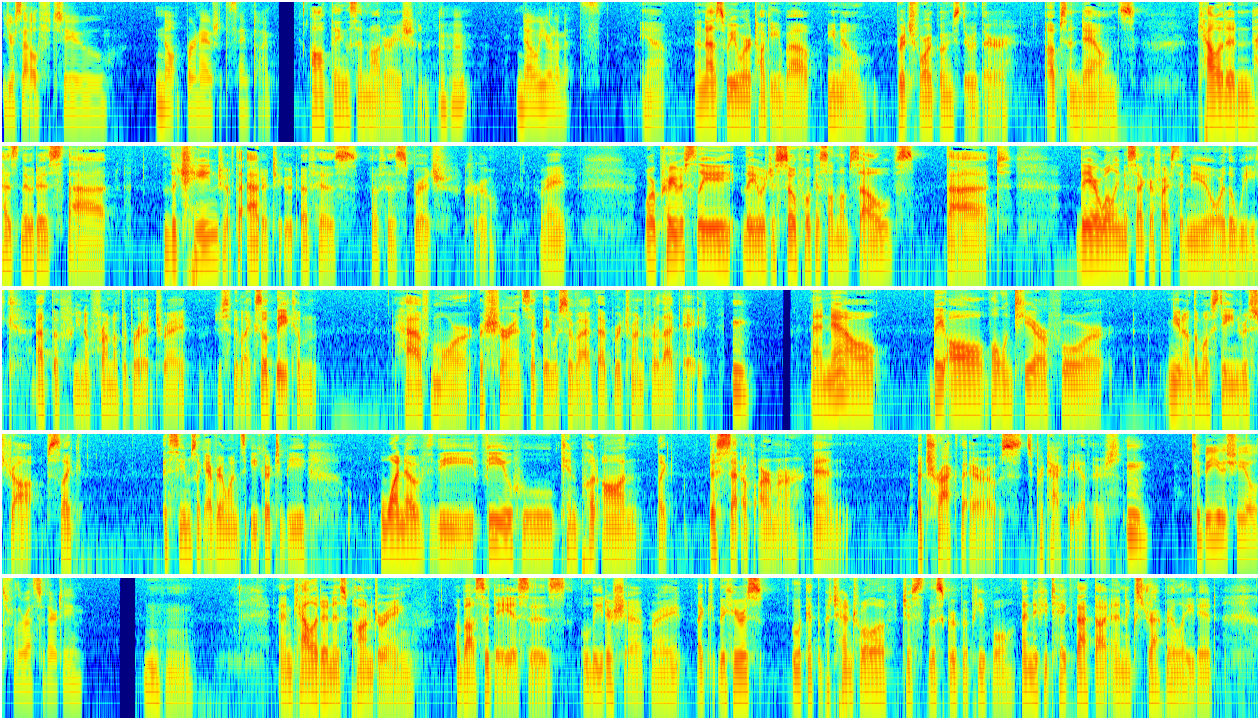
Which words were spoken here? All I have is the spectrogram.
yourself to not burn out at the same time. All things in moderation. Mm-hmm. Know your limits. Yeah. And as we were talking about, you know, Bridge 4 going through their ups and downs, Kaladin has noticed that the change of the attitude of his of his bridge crew, right? Where previously they were just so focused on themselves that they are willing to sacrifice the new or the weak at the you know front of the bridge, right? Just be like so they can have more assurance that they would survive that bridge run for that day. Mm. And now they all volunteer for you know the most dangerous jobs. Like it seems like everyone's eager to be one of the few who can put on like this set of armor and attract the arrows to protect the others. Mm. To be the shield for the rest of their team. Mm-hmm. And Kaladin is pondering about Sadeas's leadership, right? Like the, here's look at the potential of just this group of people, and if you take that thought and extrapolate it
